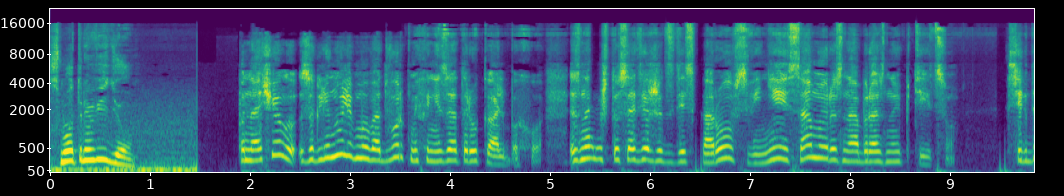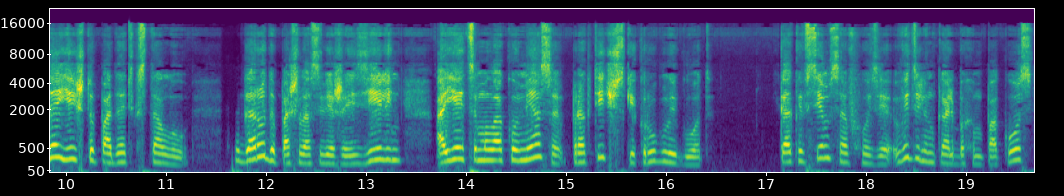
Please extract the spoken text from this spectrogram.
Смотрим видео. Поначалу заглянули мы во двор к механизатору Кальбаху. Знали, что содержит здесь коров, свиней самую разнообразную птицу. Всегда есть что подать к столу. С огорода пошла свежая зелень, а яйца, молоко, мясо практически круглый год. Как и всем в совхозе, выделен кальбахом покос,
